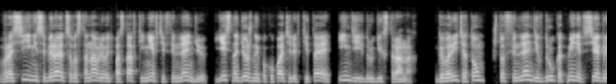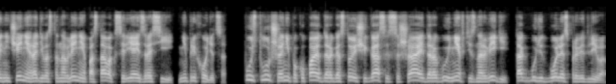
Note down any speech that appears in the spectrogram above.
В России не собираются восстанавливать поставки нефти в Финляндию, есть надежные покупатели в Китае, Индии и других странах. Говорить о том, что в Финляндии вдруг отменят все ограничения ради восстановления поставок сырья из России, не приходится. Пусть лучше они покупают дорогостоящий газ из США и дорогую нефть из Норвегии, так будет более справедливо.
